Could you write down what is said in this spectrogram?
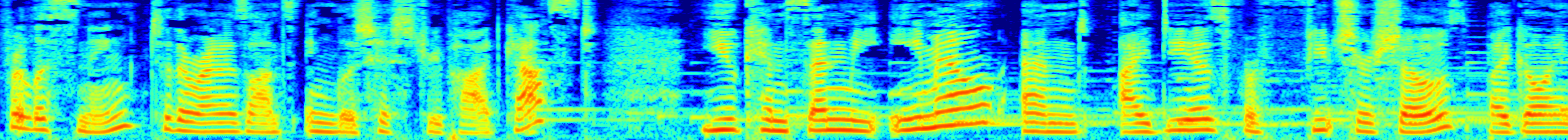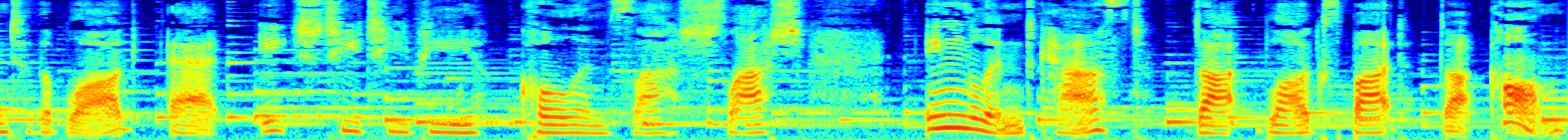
for listening to the Renaissance English History Podcast. You can send me email and ideas for future shows by going to the blog at http colon slash slash englandcast.blogspot.com.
